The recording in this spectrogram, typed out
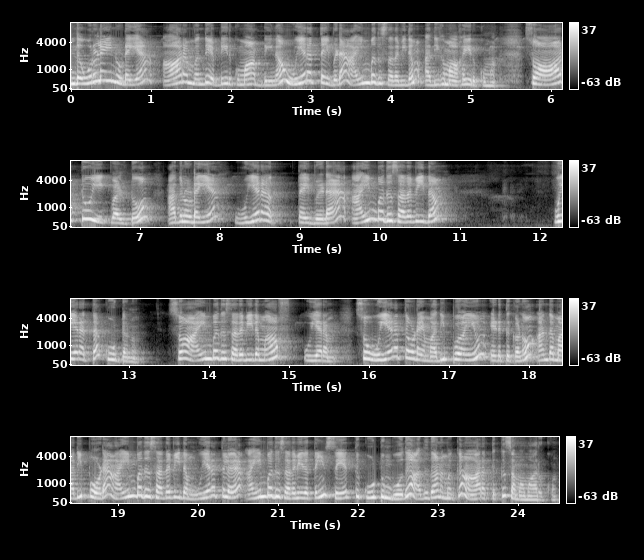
இந்த உருளையினுடைய ஆரம் வந்து எப்படி இருக்குமா அப்படின்னா உயரத்தை விட ஐம்பது சதவீதம் அதிகமாக இருக்குமா. So R two equal to அதனுடைய உயரத்தை விட ஐம்பது சதவீதம் உயரத்தை கூட்டணும். ஸோ ஐம்பது சதவீதம் ஆஃப் உயரம். ஸோ உயரத்தோட மதிப்பையும் எடுத்துக்கணும். அந்த மதிப்போட ஐம்பது சதவீதம் உயரத்தில் ஐம்பது சதவீதத்தையும் சேர்த்து கூட்டும்போது அதுதான் நமக்கு ஆரத்துக்கு சமமாக இருக்கும்.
